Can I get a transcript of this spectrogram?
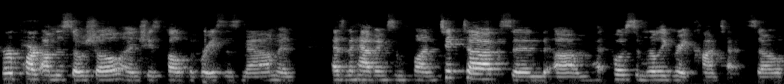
her part on the social, and she's called the Braces Mom, and has been having some fun TikToks and um, posts some really great content. So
